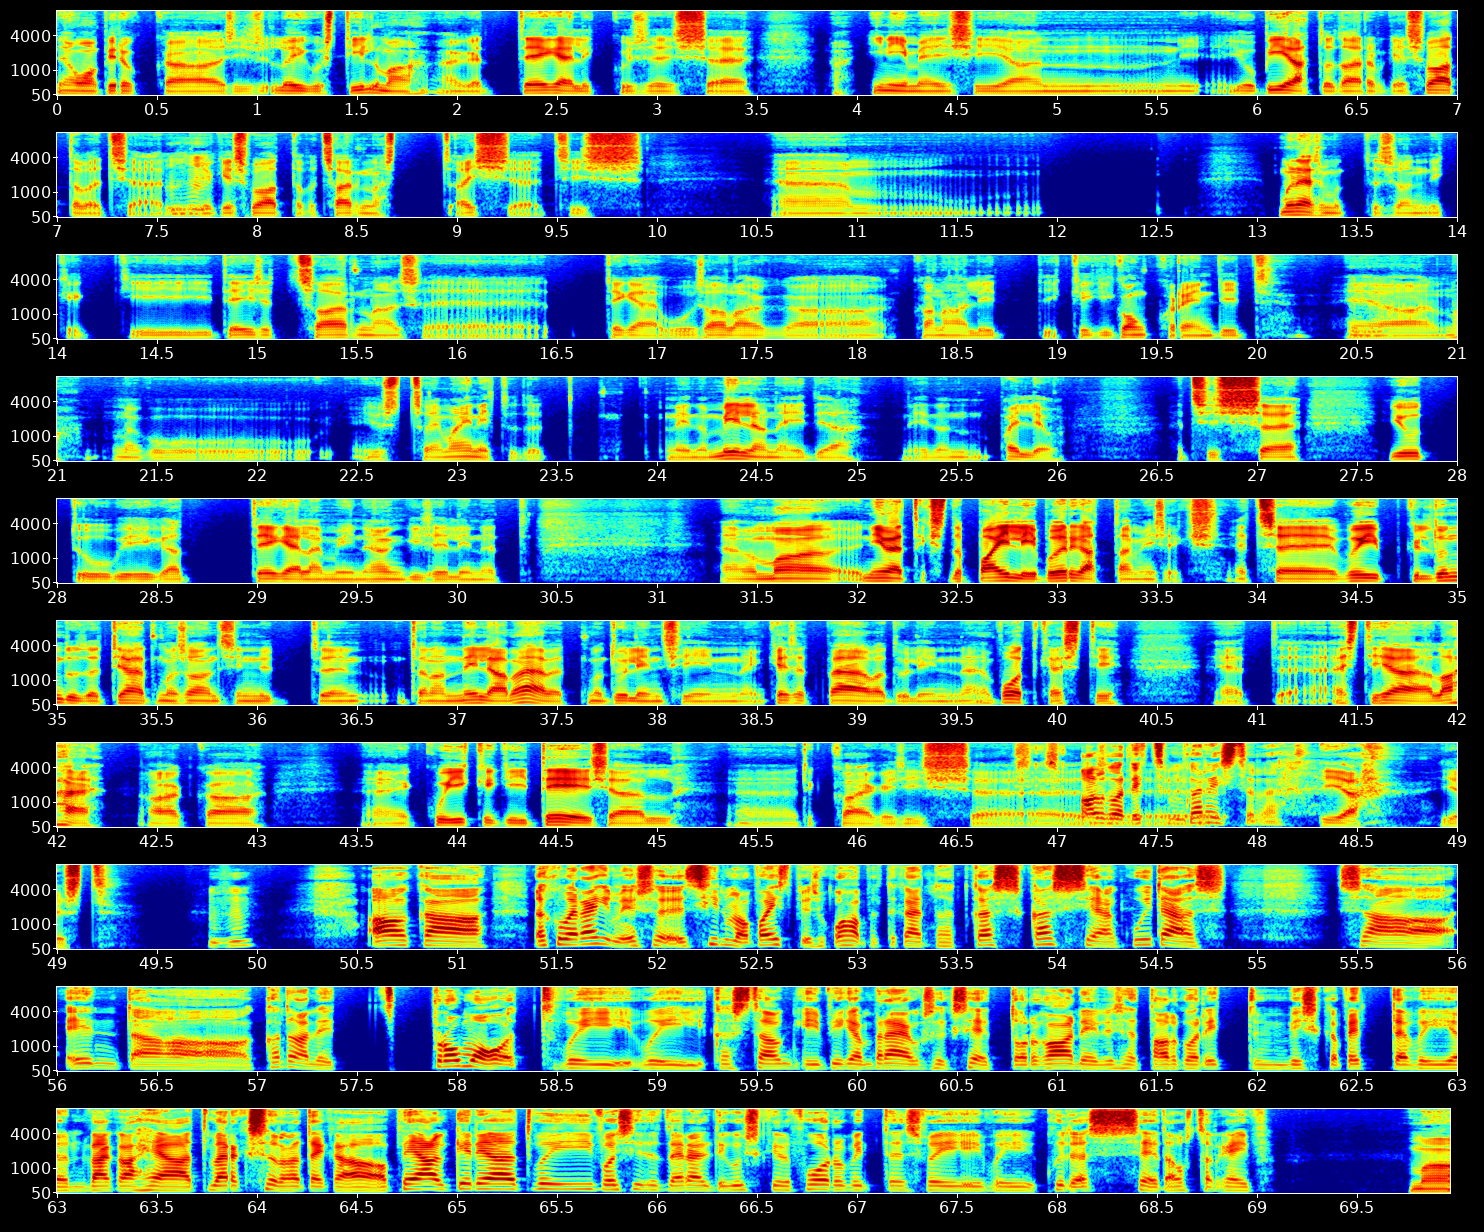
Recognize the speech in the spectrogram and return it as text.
oma piruka siis lõigust ilma, aga tegelikkuses äh, noh, inimesi on ju piiratud arv, kes vaatavad seal mm -hmm. ja kes vaatavad sarnast asja, et siis mõnes mõttes on ikkagi teised sarnase tegevusalaga kanalid ikkagi konkurendid mm -hmm. ja noh, nagu just sai mainitud, et neid on miljoneid ja neid on palju. et siis äh, Youtube'iga tegelemine ongi selline, et ma nimetaks seda palli põrgatamiseks, et see võib küll tunduda, et jah, et ma saan siin nüüd, täna on neljapäev, et ma tulin siin keset päeva tulin podcast'i, et hästi hea ja lahe, aga äh, kui ikkagi ei tee seal äh, tükk aega, siis, siis algoritm karistab? jah, just mm. -hmm. aga noh, kui me räägime just silmapaistmise koha pealt ka, et noh, et kas, kas ja kuidas sa enda kanalit promot või, või kas ta ongi pigem praeguseks see, et orgaaniliselt algoritm viskab ette või on väga head märksõnadega pealkirjad või postitad eraldi kuskil foorumites või, või kuidas see taustal käib? ma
